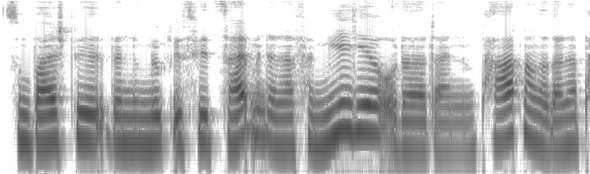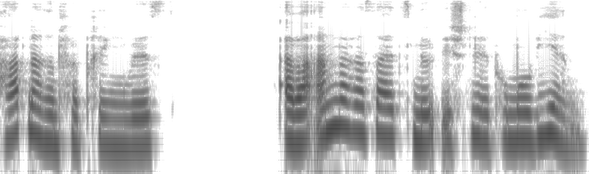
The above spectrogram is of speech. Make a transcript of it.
Zum Beispiel, wenn du möglichst viel Zeit mit deiner Familie oder deinem Partner oder deiner Partnerin verbringen willst, aber andererseits möglichst schnell promovieren.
